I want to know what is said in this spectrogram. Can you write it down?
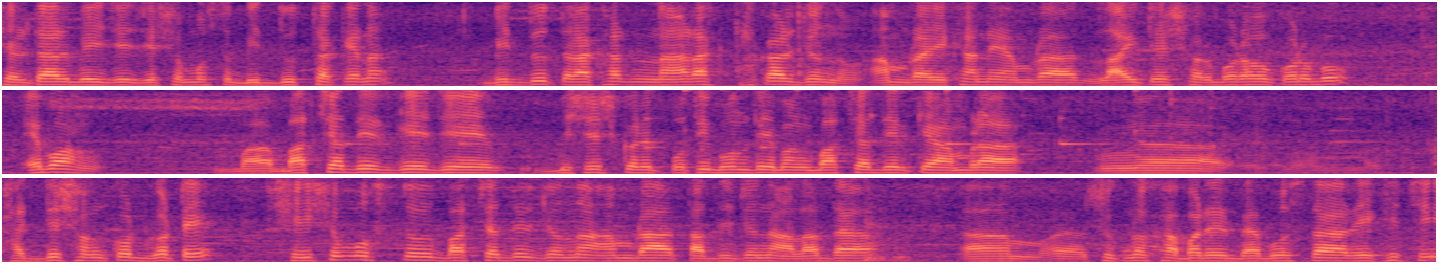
শেল্টার বেজে যে সমস্ত বিদ্যুৎ থাকে না বিদ্যুৎ রাখার, না রাখ, থাকার জন্য আমরা এখানে আমরা লাইটের সরবরাহ করব এবং বাচ্চাদেরকে যে, বিশেষ করে প্রতিবন্ধী এবং বাচ্চাদেরকে আমরা খাদ্য সংকট ঘটে, সেই সমস্ত বাচ্চাদের জন্য আমরা তাদের জন্য আলাদা শুকনো খাবারের ব্যবস্থা রেখেছি।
